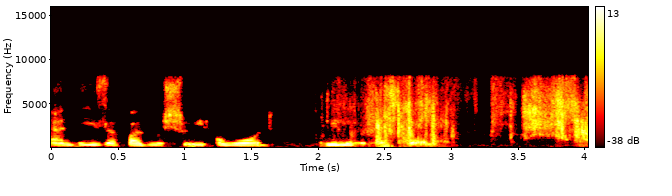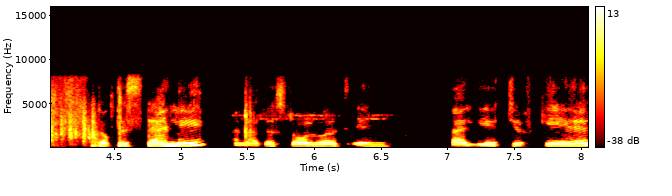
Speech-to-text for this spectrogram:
and he is a Padma Shri Award winner as well. Dr. Stanley, another stalwart in palliative care,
